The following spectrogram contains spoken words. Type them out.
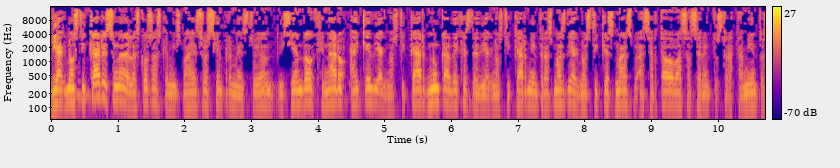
Diagnosticar es una de las cosas que mis maestros siempre me estuvieron diciendo, Genaro, hay que diagnosticar, nunca dejes de diagnosticar, mientras más diagnostiques, más acertado vas a hacer en tus tratamientos.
